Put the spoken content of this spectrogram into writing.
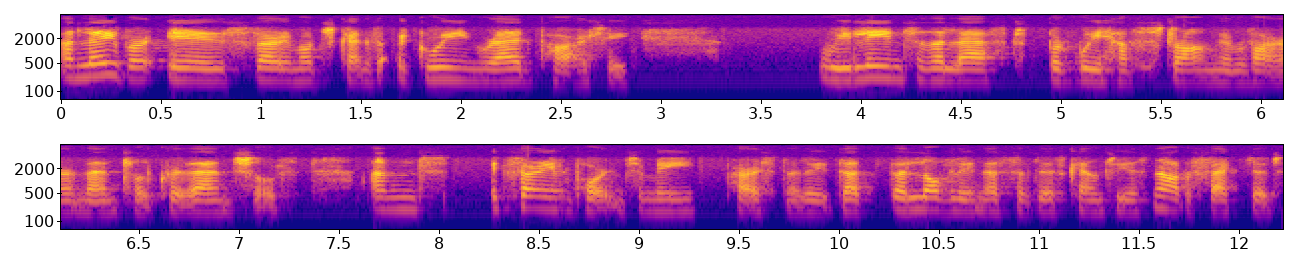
And Labour is very much kind of a green-red party we lean to the left, but we have strong environmental credentials. And it's very important to me personally that the loveliness of this county is not affected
